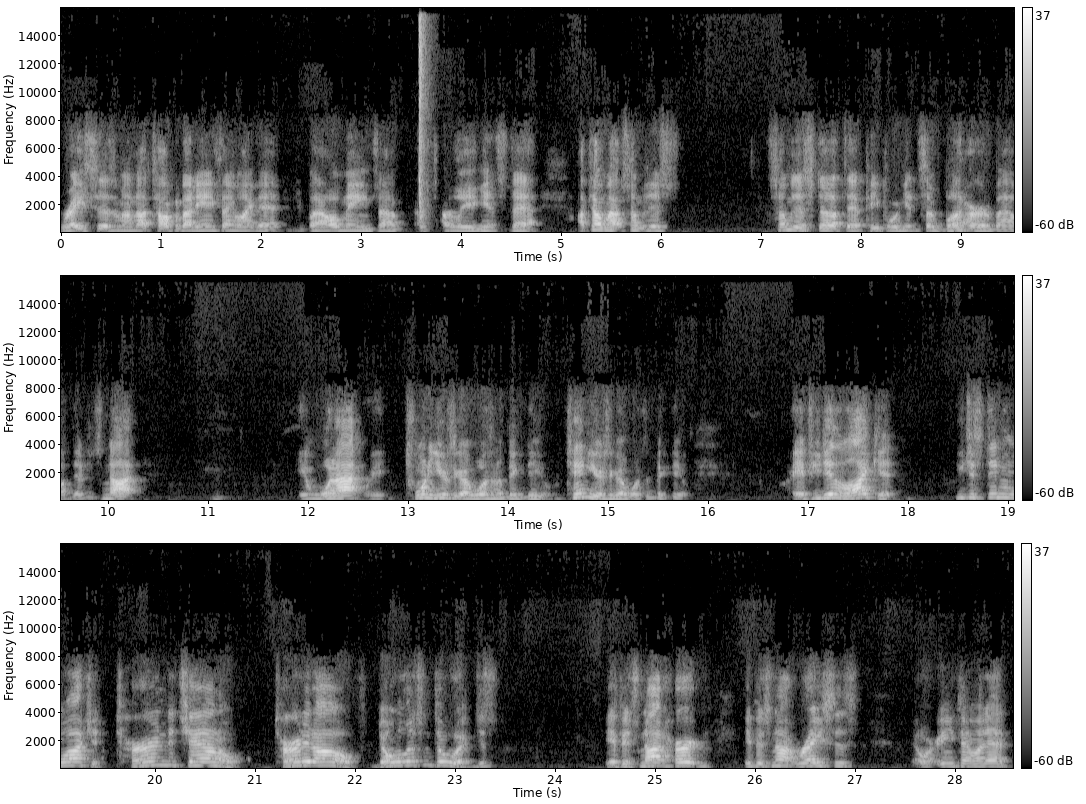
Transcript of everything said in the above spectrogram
racism. I'm not talking about anything like that. By all means, I'm, I'm totally against that. I'm talking about some of this, some of this stuff that people are getting so butthurt about that it's not. It, what I 20 years ago wasn't a big deal. 10 years ago wasn't a big deal. If you didn't like it, you just didn't watch it. Turn the channel. Turn it off. Don't listen to it. Just if it's not hurting, if it's not racist or anything like that,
